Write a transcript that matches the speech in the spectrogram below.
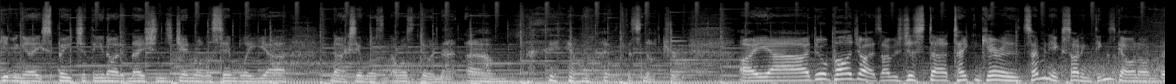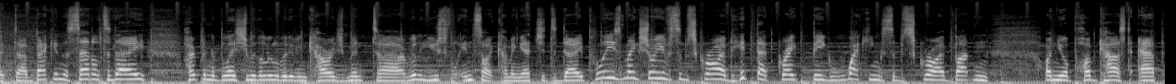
giving a speech at the United Nations General Assembly. Uh, no, actually, I wasn't. I wasn't doing that. Um, that's not true. I, uh, I do apologise. I was just uh, taking care of so many exciting things going on. But uh, back in the saddle today, hoping to bless you with a little bit of encouragement, uh, really useful insight coming at you today. Please make sure you've subscribed. Hit that great big whacking subscribe button on your podcast app.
